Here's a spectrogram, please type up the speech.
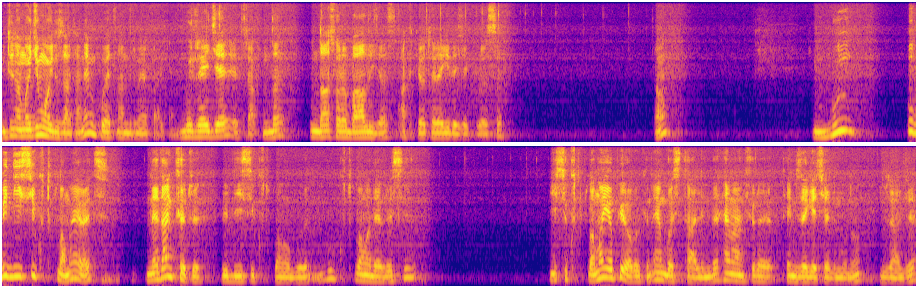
Bütün amacım oydu zaten değil mi kuvvetlendirme yaparken? Bu RC etrafında bunu daha sonra bağlayacağız. Aktivatöre gidecek burası. Tamam. Bu bu bir DC kutuplama evet. Neden kötü bir DC kutuplama bu? Bu kutuplama devresi DC kutuplama yapıyor. Bakın en basit halinde. Hemen şuraya temize geçelim bunu güzelce.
